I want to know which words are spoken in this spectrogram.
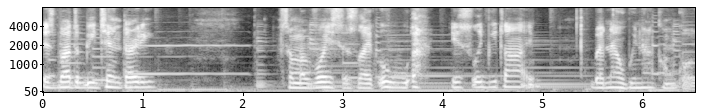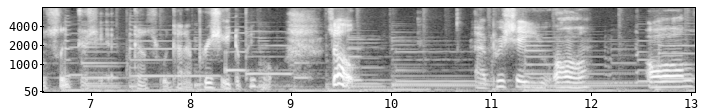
it's about to be 1030. So my voice is like, ooh, it's sleepy time. But no, we're not to go to sleep just yet because we got to appreciate the people. So, I appreciate you all. All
